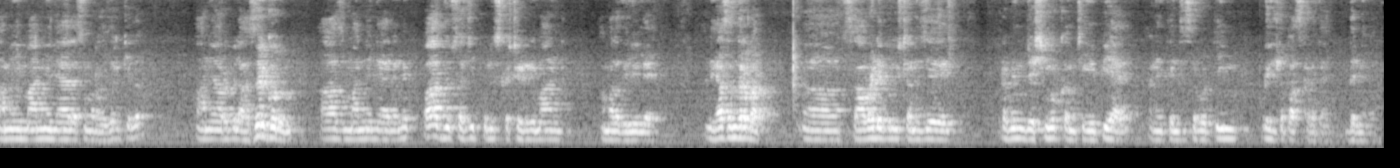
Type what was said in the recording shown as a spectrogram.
आम्ही मान्य न्यायालयासमोर हजर केलं आणि आरोपीला हजर करून आज मान्य न्यायालयाने पाच दिवसाची पोलीस कस्टडी रिमांड आम्हाला दिलेली आहे. आणि या संदर्भात सावर्डे पोलीस ठाण्याचे प्रवीण देशमुख आमचे ए पी आहे आणि त्यांची सर्व टीम पुढील तपास करत आहे. धन्यवाद.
